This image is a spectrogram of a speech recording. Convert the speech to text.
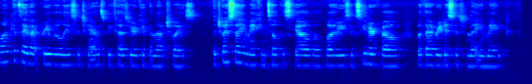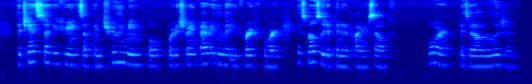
One could say that free will leads to chance because you're given that choice. The choice that you make can tilt the scale of whether you succeed or fail with every decision that you make. The chances of you creating something truly meaningful or destroying everything that you've worked for is mostly dependent upon yourself. Or is it all an illusion?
